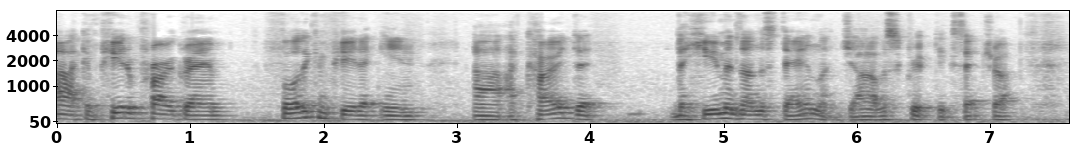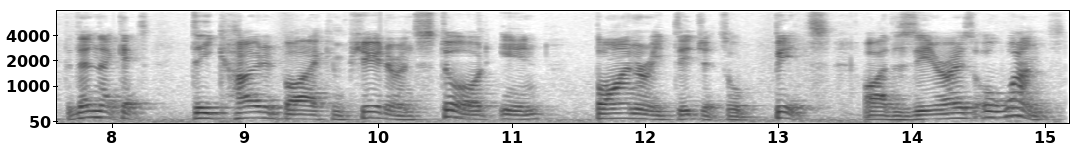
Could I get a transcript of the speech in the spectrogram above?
a computer program for the computer in uh, a code that the humans understand, like JavaScript, etc. But then that gets decoded by a computer and stored in binary digits or bits, either zeros or ones.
